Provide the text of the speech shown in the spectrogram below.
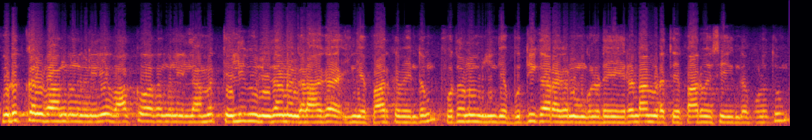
கொடுக்கல் வாங்கல்களிலே வாக்குவாதங்கள் இல்லாமல் தெளிவு நிதானங்களாக இங்கே பார்க்க வேண்டும். புதனும் இங்கே புத்திகாரகன் உங்களுடைய இரண்டாம் இடத்தை பார்வை செய்கின்ற பொழுதும்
